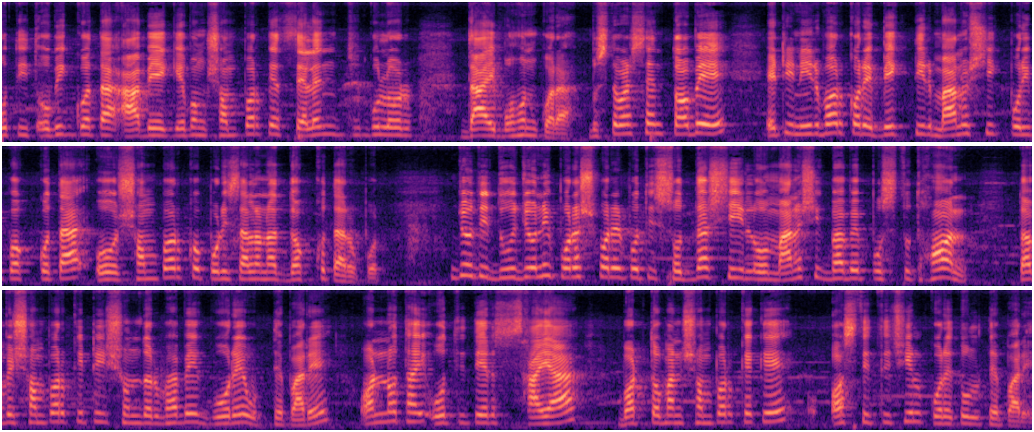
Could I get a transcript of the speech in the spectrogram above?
অতীত অভিজ্ঞতা, আবেগ এবং সম্পর্কের চ্যালেঞ্জগুলোর দায় বহন করা। বুঝতে পারছেন? তবে এটি নির্ভর করে ব্যক্তির মানসিক পরিপক্কতা ও সম্পর্ক পরিচালনার দক্ষতার উপর। যদি দুজনই পরস্পরের প্রতি শ্রদ্ধাশীল ও মানসিকভাবে প্রস্তুত হন, তবে সম্পর্কটি সুন্দরভাবে গড়ে উঠতে পারে, অন্যথায় অতীতের ছায়া বর্তমান সম্পর্ককে অস্থিতিশীল করে তুলতে পারে।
